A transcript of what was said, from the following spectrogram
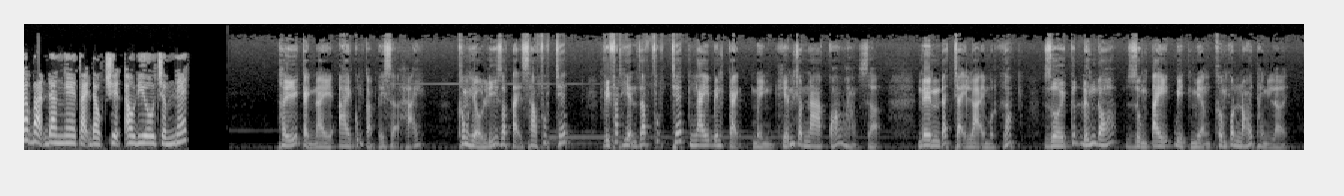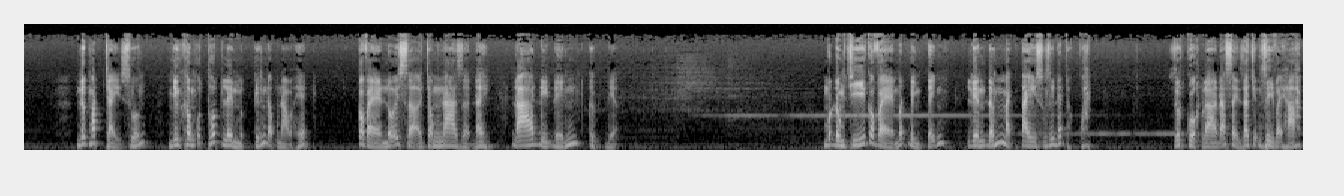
Các bạn đang nghe tại đọc audio net Thấy cảnh này ai cũng cảm thấy sợ hãi, không hiểu lý do tại sao Phúc chết, vì phát hiện ra Phúc chết ngay bên cạnh mình khiến cho Na quá hoảng sợ, nên đã chạy lại một góc, rồi cứ đứng đó dùng tay bịt miệng không có nói thành lời. Nước mắt chảy xuống nhưng không có thốt lên một tiếng động nào hết. Có vẻ nỗi sợ trong Na giờ đây đã đi đến cực điểm. Một đồng chí có vẻ mất bình tĩnh, liền đấm mạnh tay xuống dưới đất và quát: "Rốt cuộc là đã xảy ra chuyện gì vậy hả?"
